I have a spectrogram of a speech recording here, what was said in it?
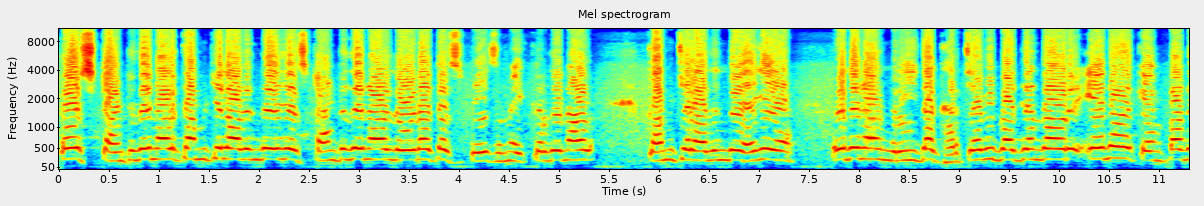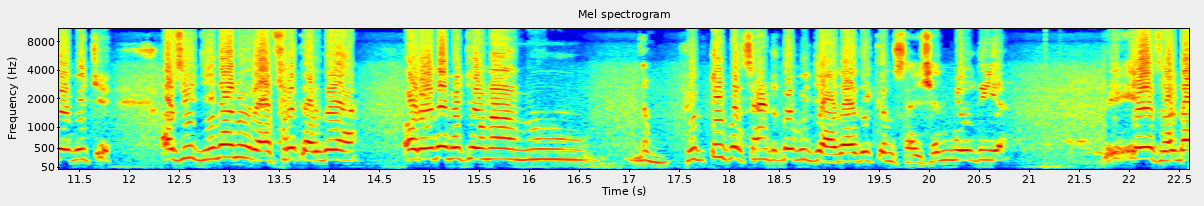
ਤਾਂ ਸਟੰਟ ਦੇ ਨਾਲ ਕੰਮ ਚਲਾ ਦਿੰਦੇ, ਜੇ ਸਟੰਟ ਦੇ ਨਾਲ ਲੋੜ ਹੈ, ਤਾਂ ਸਪੇਸ ਮੇਕਰ ਦੇ ਨਾਲ। ਕੰਮ ਚਲਾ ਦਿੰਦੇ ਹੈਗੇ ਆ, ਉਹਦੇ ਨਾਲ ਮਰੀਜ਼ ਦਾ ਖਰਚਾ ਵੀ ਬਚ ਜਾਂਦਾ ਔਰ ਇਹਨਾਂ ਕੈਂਪਾਂ ਦੇ ਵਿੱਚ ਅਸੀਂ ਜਿਨ੍ਹਾਂ ਨੂੰ ਰੈਫਰ ਕਰਦੇ ਆ ਔਰ ਉਹਦੇ ਵਿੱਚ ਉਹਨਾਂ ਨੂੰ 50% ਤੋਂ ਵੀ ਜ਼ਿਆਦਾ ਦੀ ਕੰਸੈਸ਼ਨ ਮਿਲਦੀ ਹੈ ਤੇ ਇਹ ਸਾਡਾ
